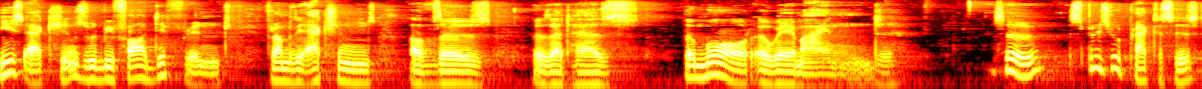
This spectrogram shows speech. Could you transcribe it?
his actions would be far different from the actions of those that has a more aware mind. So, spiritual practices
